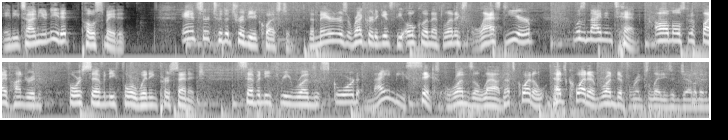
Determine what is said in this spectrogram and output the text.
anytime you need it, Postmate it. Answer to the trivia question. The Mariners' record against the Oakland Athletics last year was 9 and 10, almost a 500, 474 winning percentage. 73 runs scored, 96 runs allowed. That's quite a that's quite a run differential, ladies and gentlemen.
